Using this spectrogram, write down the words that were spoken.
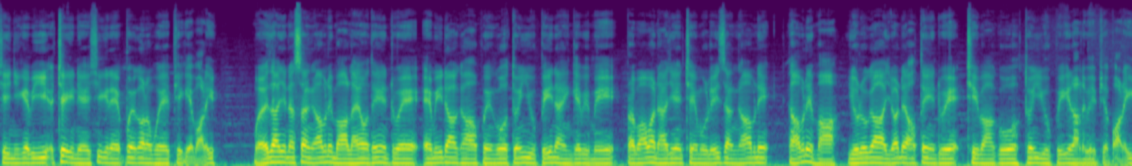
ရှေ့ညီခဲ့ပြီးအထိတ်နဲ့ရှိခဲ့တဲ့ပွဲကောင်းတဲ့ပွဲဖြစ်ခဲ့ပါတယ်။ ဝဲစားချင်း25မိနစ်မှာလိုင်ယွန်သင်းအတွက်အမီတာကအဖွင့်ကိုသွင်းယူပေးနိုင်ခဲ့ပေမဲ့ပရမာမနာချင်းအချိန်မူ45မိနစ်9မိနစ်မှာယူရိုကရော့တဲ့အသင်းအတွက်ခြေပါကိုသွင်းယူပေးကြတာလည်းဖြစ်ပါတယ်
